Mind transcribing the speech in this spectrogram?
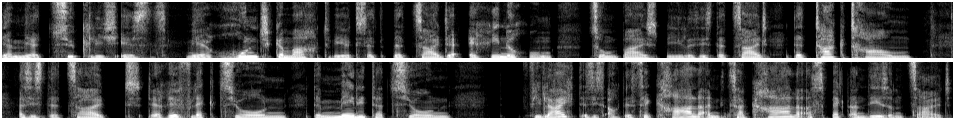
der mehr zyklisch ist, mehr rund gemacht wird, der, der Zeit der Erinnerung zum Beispiel, es ist der Zeit der Tagtraum, es ist der Zeit der Reflexion, der Meditation. Vielleicht, es ist auch der sakrale, ein sakraler Aspekt an diesem Zeit.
